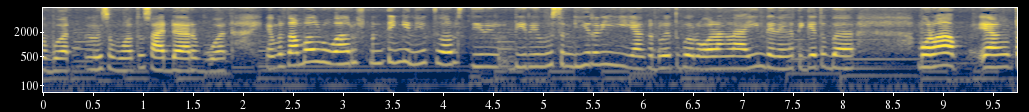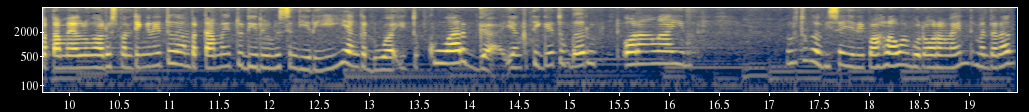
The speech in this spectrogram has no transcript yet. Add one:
ngebuat lu semua tuh sadar buat yang pertama lu harus pentingin itu harus diri diri lu sendiri. Yang kedua itu baru orang lain dan yang ketiga tuh bah mohon maaf yang pertama yang lu harus pentingin itu yang pertama itu diri lu sendiri yang kedua itu keluarga yang ketiga itu baru orang lain. Lu tuh nggak bisa jadi pahlawan buat orang lain sementara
